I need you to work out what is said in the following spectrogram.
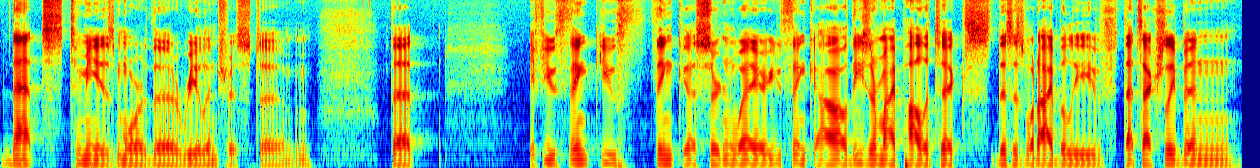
that to me is more the real interest. Um, that if you think you think a certain way, or you think, oh, these are my politics, this is what I believe, that's actually been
